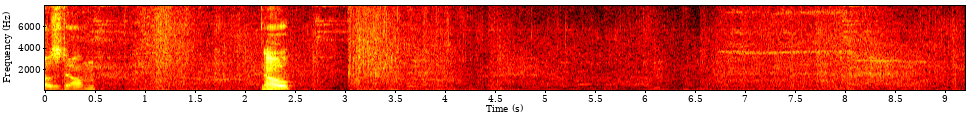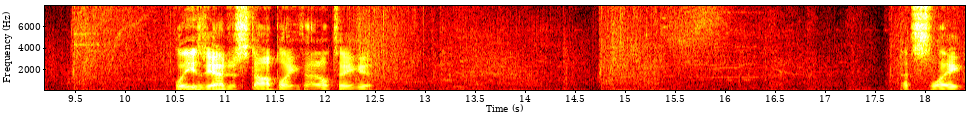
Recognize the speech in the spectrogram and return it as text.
That was dumb. Nope. Please, yeah, just stop like that. I'll take it. That's like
